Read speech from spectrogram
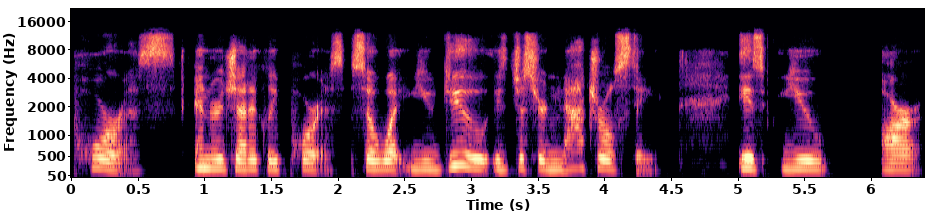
porous, energetically porous. So what you do is just your natural state is you are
